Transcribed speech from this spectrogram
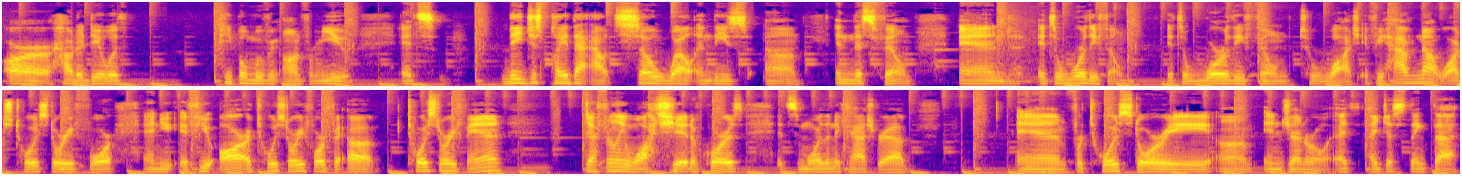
or how to deal with people moving on from you. It's they just played that out so well in these um, in this film, and it's a worthy film. It's a worthy film to watch. If you have not watched Toy Story 4, and you if you are a Toy Story 4 fa- uh, Toy Story fan, definitely watch it. Of course, it's more than a cash grab. And for Toy Story um, in general, I, I just think that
